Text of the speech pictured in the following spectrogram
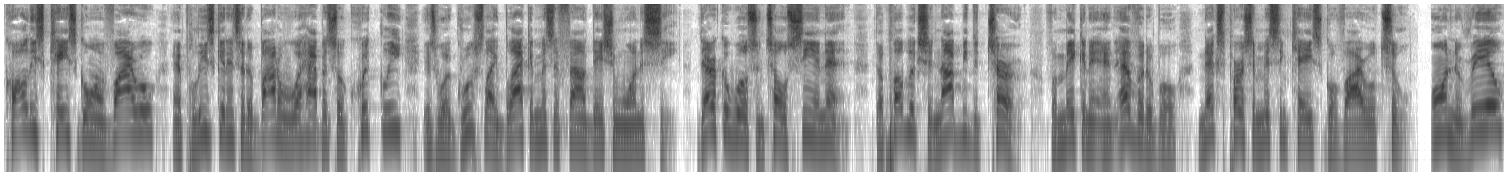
Carlee's case going viral and police getting to the bottom of what happened so quickly is what groups like Black and Missing Foundation want to see. Derrica Wilson told CNN the public should not be deterred from making it inevitable next person missing case go viral too. On the real,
